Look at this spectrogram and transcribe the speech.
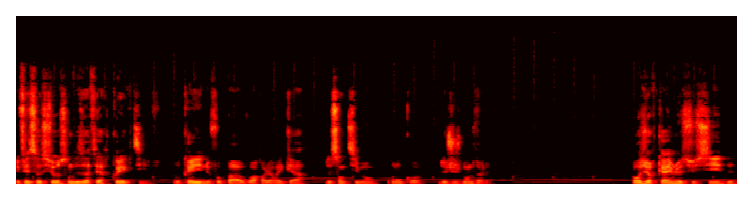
Les faits sociaux sont des affaires collectives, auxquelles il ne faut pas avoir à leur égard de sentiments ou encore de jugements de valeur. Pour Durkheim, le suicide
